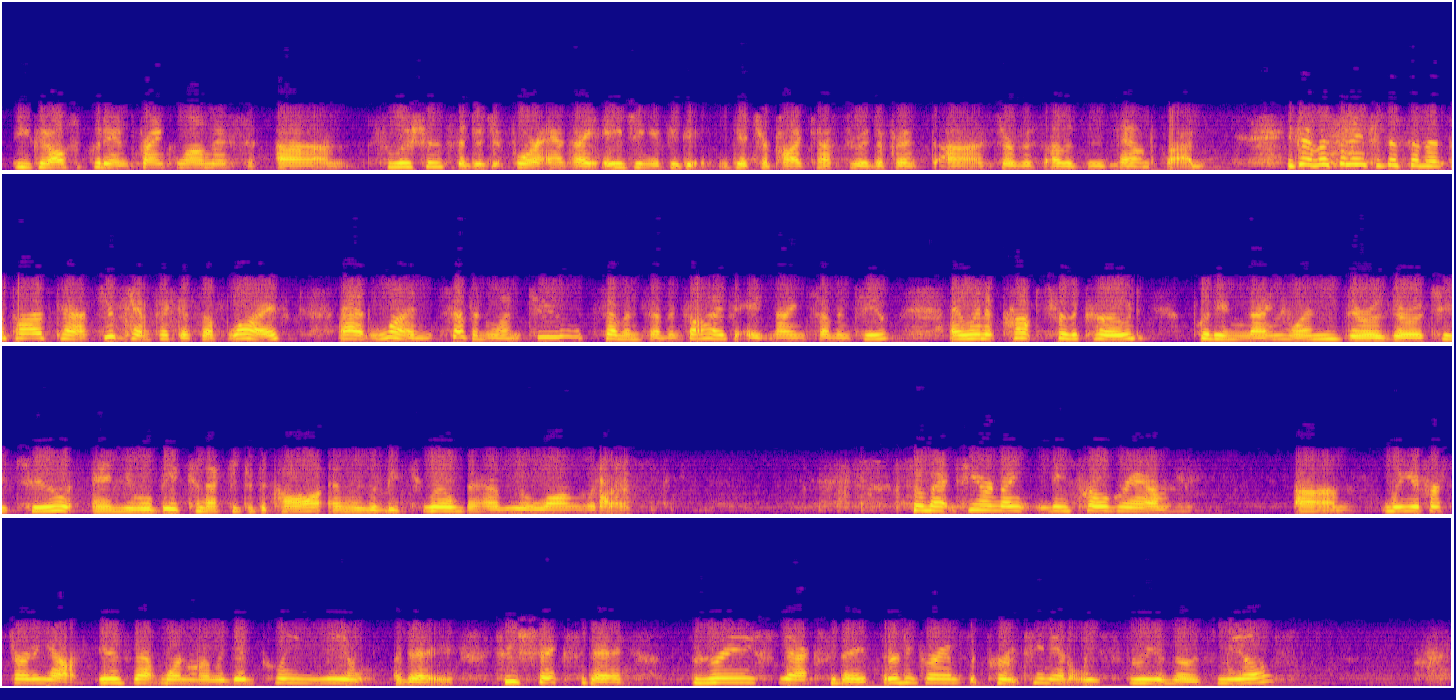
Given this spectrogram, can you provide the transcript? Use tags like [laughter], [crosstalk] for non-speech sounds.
you could also put in Frank Lomas um, Solutions, the Digit 4 Anti-Aging if you get your podcast through a different uh, service other than SoundCloud. If you're listening to this on the podcast, you can pick us up live at 1-712-775-8972. And when it prompts for the code, put in 910022 and you will be connected to the call and we would be thrilled to have you along with us. So that TR90 program, um, when you're first starting out, is that one really good clean meal a day, two shakes a day, three snacks a day, 30 grams of protein at at least three of those meals,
